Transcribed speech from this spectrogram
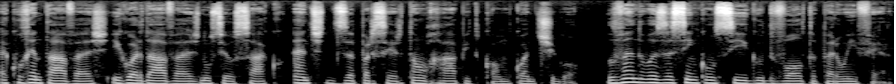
acorrentava-as e guardava-as no seu saco antes de desaparecer tão rápido como quando chegou, levando-as assim consigo de volta para o inferno.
